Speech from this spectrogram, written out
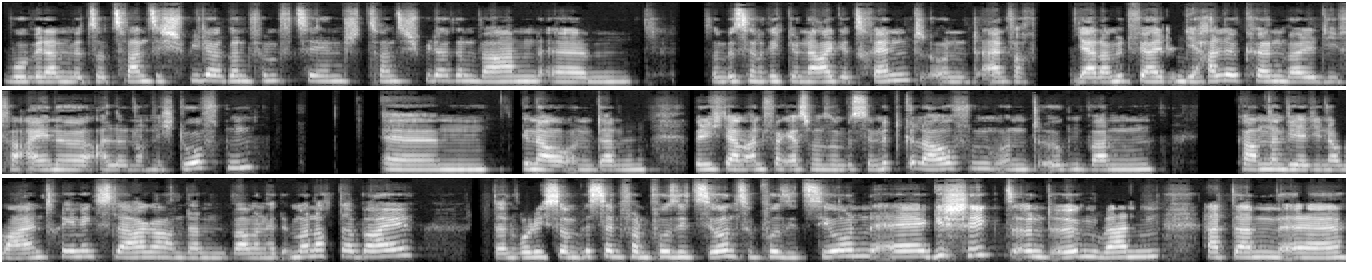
wo wir dann mit so 20 Spielerinnen, 15, 20 Spielerinnen waren. Ähm, so ein bisschen regional getrennt und einfach, ja, damit wir halt in die Halle können, weil die Vereine alle noch nicht durften. Ähm, genau, und dann bin ich da am Anfang erstmal so ein bisschen mitgelaufen und irgendwann kamen dann wieder die normalen Trainingslager und dann war man halt immer noch dabei. Dann wurde ich so ein bisschen von Position zu Position äh, geschickt und irgendwann hat dann äh,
